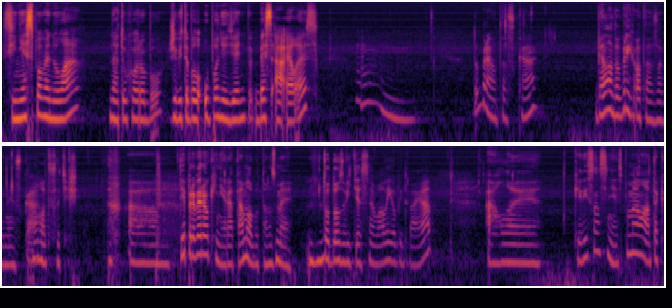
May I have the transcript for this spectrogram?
si nespomenula na tú chorobu? Že by to bol úplne deň bez ALS? Mm. Dobrá otázka. Veľa dobrých otázok dneska. No, to sa teší. A, tie prvé roky nerátam, lebo tam sme mm-hmm. to dosť vytesňovali obidvaja. Ale kedy som si nespomenula, tak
